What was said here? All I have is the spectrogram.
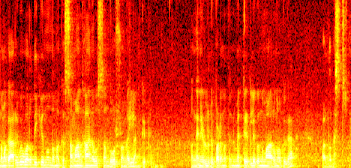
നമുക്ക് അറിവ് വർദ്ധിക്കുന്നു നമുക്ക് സമാധാനവും സന്തോഷവും എല്ലാം കിട്ടുന്നു അങ്ങനെയുള്ളൊരു പഠനത്തിന്റെ മെത്തേഡിലേക്കൊന്ന് മാറി നോക്കുക. ഓൾ ദ ബെസ്റ്റ്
